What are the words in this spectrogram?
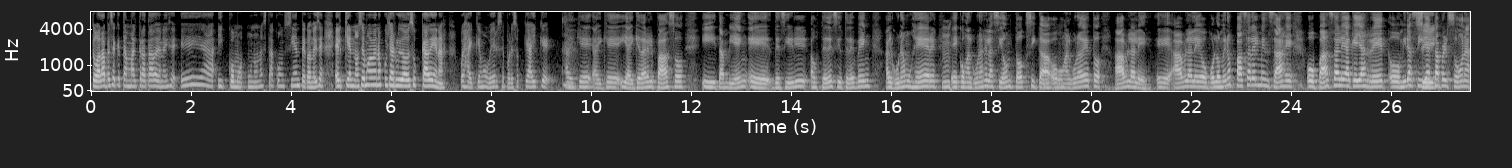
Todas las veces que te han maltratado y uno dice, ¡Ea! y como uno no está consciente, cuando dicen, el quien no se mueve no escucha el ruido de sus cadenas, pues hay que moverse, por eso es que hay que hay que, hay que, y hay que dar el paso y también eh, decir a ustedes si ustedes ven alguna mujer mm. eh, con alguna relación tóxica o con alguna de estos, háblale, eh, háblale o por lo menos pásale el mensaje o pásale aquella red o mira, sigue a esta persona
